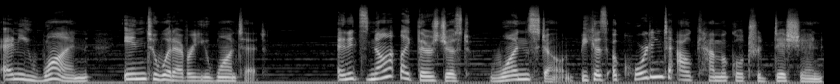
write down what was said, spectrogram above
anyone into whatever you wanted. And it's not like there's just one stone, because according to alchemical tradition,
